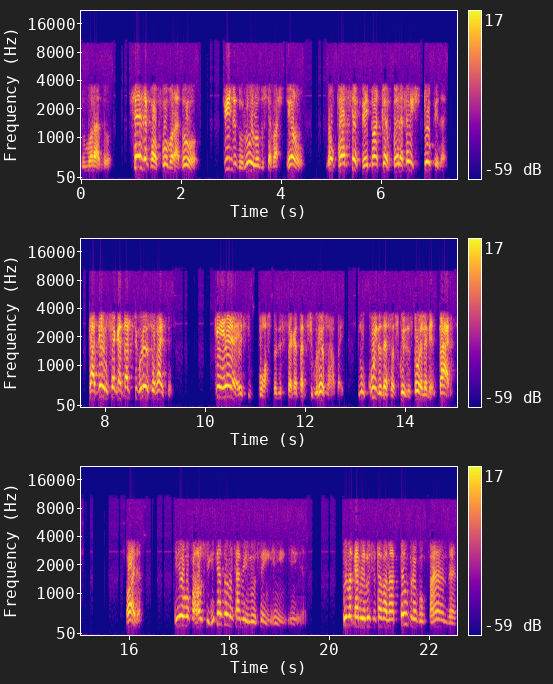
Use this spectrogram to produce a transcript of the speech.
do morador. Seja qual for o morador, filho do Lula ou do Sebastião, não pode ser feita uma campanha tão estúpida. Cadê o secretário de segurança, Heisen? Quem é esse bosta desse secretário de segurança, rapaz? Não cuida dessas coisas tão elementares? Olha, eu vou falar o seguinte, a dona Carmen Lúcia, hein, hein, Dona Carmelúcia estava lá tão preocupada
